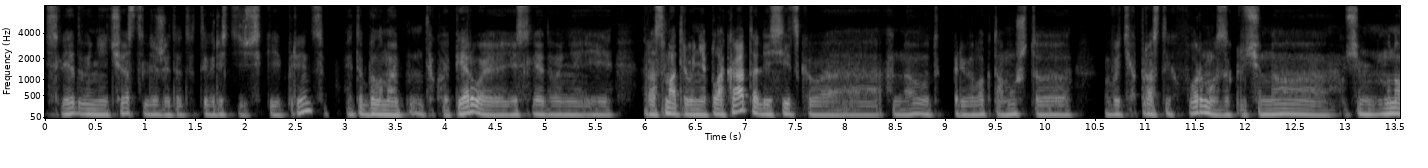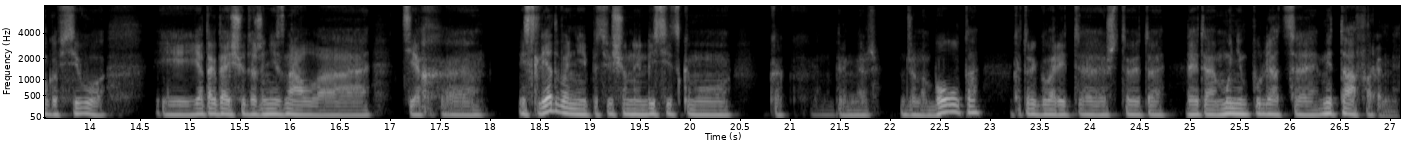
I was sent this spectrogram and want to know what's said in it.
исследований часто лежит этот эвристический принцип. Это было мое такое первое исследование, и рассматривание плаката Лисицкого, а, оно вот привело к тому, что в этих простых формах заключено очень много всего. И я тогда еще даже не знал о тех э, исследований, посвященных Лисицкому, как, например, Джона Болта, который говорит, э, что это, это манипуляция метафорами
